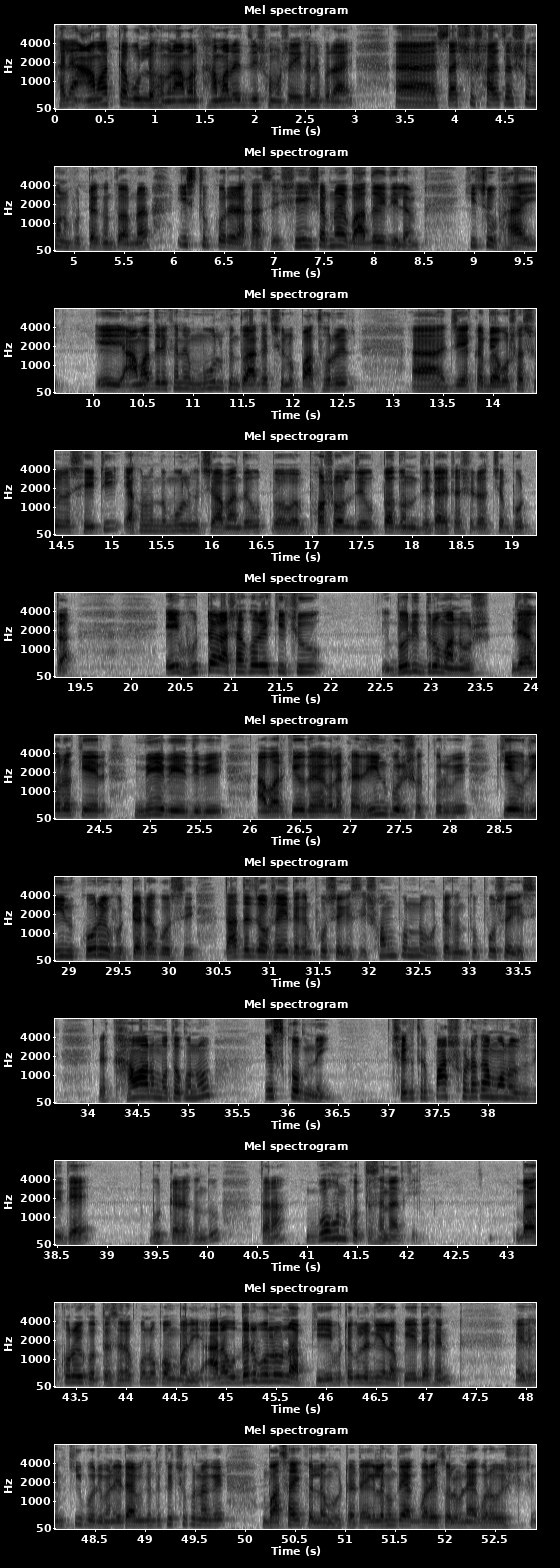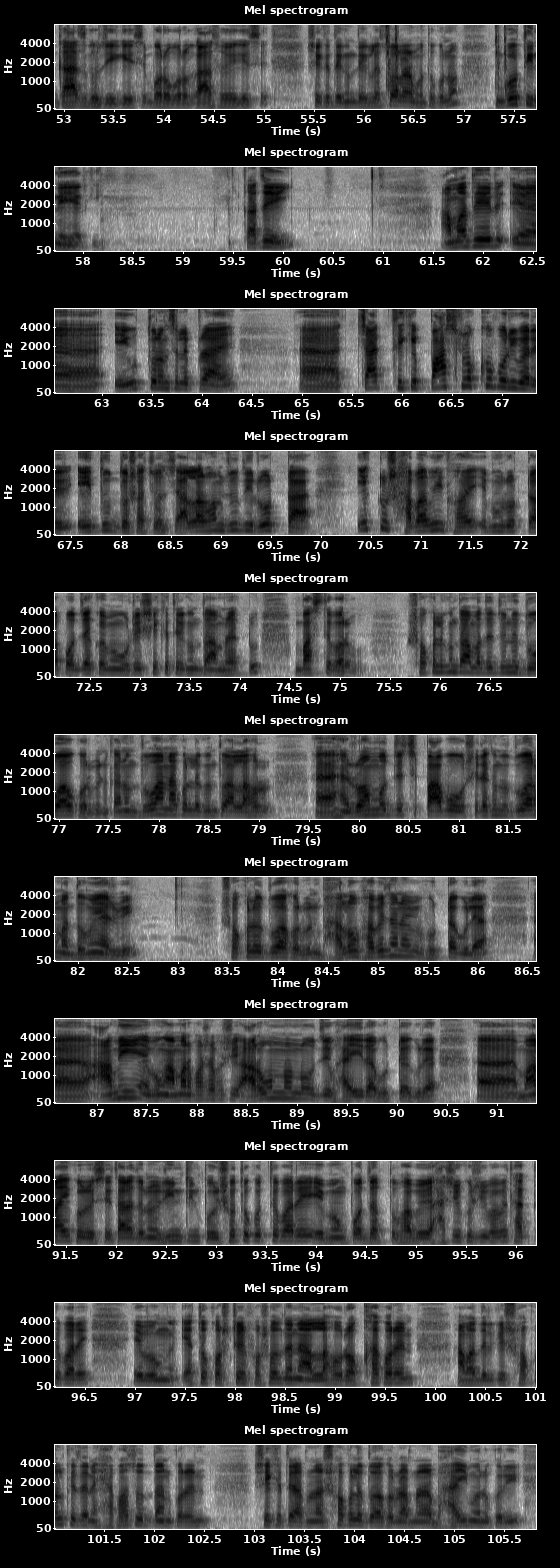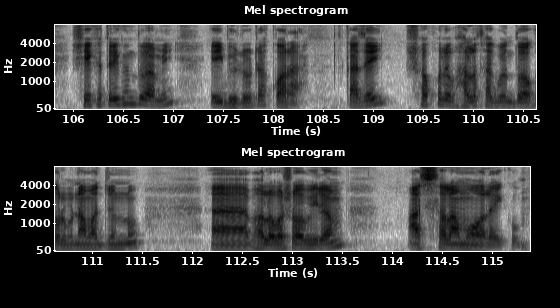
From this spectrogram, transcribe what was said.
খালি আমারটা বললে হবে না, আমার খামারের যে সমস্যা, এখানে প্রায় চারশো, সাড়ে চারশো মন ভুট্টা কিন্তু আপনার স্তূপ করে রাখা আছে। সেই হিসাব নয়, বাদই দিলাম। কিছু ভাই, এই আমাদের এখানে মূল কিন্তু আগে ছিল পাথরের যে একটা ব্যবসা ছিল সেইটি, এখন কিন্তু মূল হচ্ছে আমাদের ফসল যে উৎপাদন যেটা, এটা সেটা হচ্ছে ভুট্টা। এই ভুট্টার আশা করে কিছু দরিদ্র মানুষ দেখা গেলো কে মেয়ে বিয়ে দিবে, আবার কেউ দেখা গেলো একটা ঋণ পরিশোধ করবে, কেউ ঋণ করে ভুট্টাটা করছে, তাদের ব্যবসায়ী দেখেন পচে গেছে, সম্পূর্ণ ভুট্টা কিন্তু পচে গেছে। এটা খাওয়ার মতো কোনো স্কোপ নেই। সেক্ষেত্রে পাঁচশো টাকা মনো যদি দেয়, ভুট্টাটা কিন্তু তারা গ্রহণ করতেছে না আর কি বা ক্রয় করতেছে না কোনো কোম্পানি আর ওদের বলেও লাভ কি? এই ভুট্টাগুলো নিয়ে লাভ কি? এই দেখেন এই দেখেন কী পরিমাণ, এটা আমি কিন্তু কিছুক্ষণ আগে বাছাই করলাম ভুট্টাটা। এগুলো কিন্তু একবারে চলবে না, একবারে ওই গাছ গজিয়ে গিয়েছে, বড় বড় গাছ হয়ে গেছে। সেক্ষেত্রে কিন্তু এগুলো চলার মতো কোনো গতি নেই আর কি। কাজেই আমাদের এই উত্তরাঞ্চলে প্রায় চার থেকে পাঁচ লক্ষ পরিবারের এই দুর্দশা চলছে। আল্লাহর রহম যদি রোডটা একটু স্বাভাবিক হয় এবং রোডটা পর্যায়ক্রমে ওঠে, সেক্ষেত্রে কিন্তু আমরা একটু বাঁচতে পারব। সকলে কিন্তু আমাদের জন্য দোয়াও করবেন। কারণ দোয়া না করলে কিন্তু আল্লাহর আহ, রহমত যে পাবো সেটা কিন্তু দোয়ার মাধ্যমেই আসবে। সকলে দোয়া করবেন। ভালোভাবে যেন আমি ভুট্টাগুলা আমি এবং আমার পাশাপাশি আরও অন্য অন্য যে ভাইরা ভুট্টাগুলা মারাই করেছে তারা যেন ঋণ টিন পরিশোধও করতে পারে এবং পর্যাপ্তভাবে হাসি খুশিভাবে থাকতে পারে এবং এত কষ্টের ফসল যেন আল্লাহ রক্ষা করেন আমাদেরকে সকলকে যেন হেফাজত দান করেন। সেক্ষেত্রে আপনারা সকলে দোয়া করবেন, আপনারা ভাই মনে করি, সেক্ষেত্রে কিন্তু আমি এই ভিডিওটা করা। কাজেই সকলে ভালো থাকবেন, দোয়া করবেন আমার জন্য। ভালোবাসা, অবিরাম। আসসালামু আলাইকুম।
